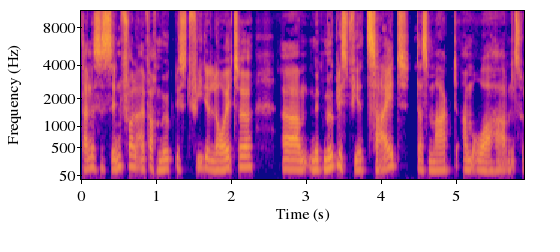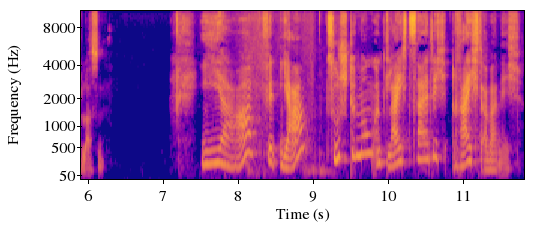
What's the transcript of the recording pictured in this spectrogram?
dann ist es sinnvoll, einfach möglichst viele Leute ähm, mit möglichst viel Zeit das Markt am Ohr haben zu lassen. Ja, ja, Zustimmung und gleichzeitig reicht aber nicht,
